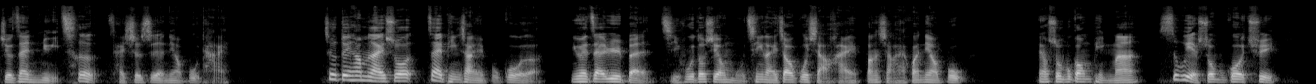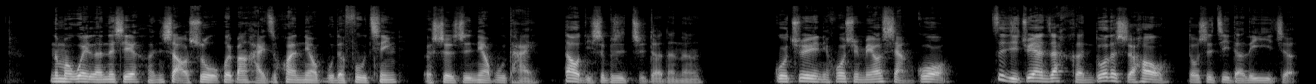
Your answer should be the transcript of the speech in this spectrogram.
只有在女厕才设置了尿布台。这对他们来说再平常也不过了，因为在日本几乎都是由母亲来照顾小孩，帮小孩换尿布。要说不公平吗？似乎也说不过去。那么，为了那些很少数会帮孩子换尿布的父亲而设置尿布台，到底是不是值得的呢？过去你或许没有想过，自己居然在很多的时候都是既得利益者。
